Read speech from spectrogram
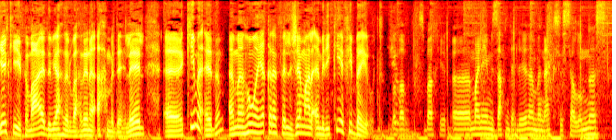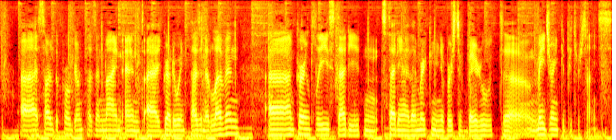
كيف كيف؟ مع آدم يحضر بحذانا أحمد هلال. آه، كيما آدم أما هو يقرأ في الجامعة الأمريكية في بيروت. بالضبط. صباح الخير. my name is أحمد هلال. I'm an Access alumnus I start the program 2009 and I graduate 2011 I'm currently studying studying at American University of Beirut majoring computer science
